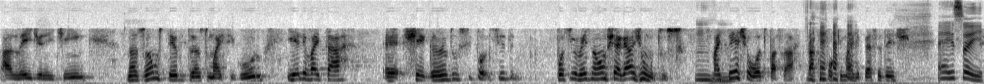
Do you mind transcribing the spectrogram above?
a, a, lei direitinho. Nós vamos ter o trânsito mais seguro e ele vai estar tá, é, chegando, se, se possivelmente nós vamos chegar juntos. Uhum. Mas deixa o outro passar. Está com um pouquinho mais de peça, deixa. É isso aí.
